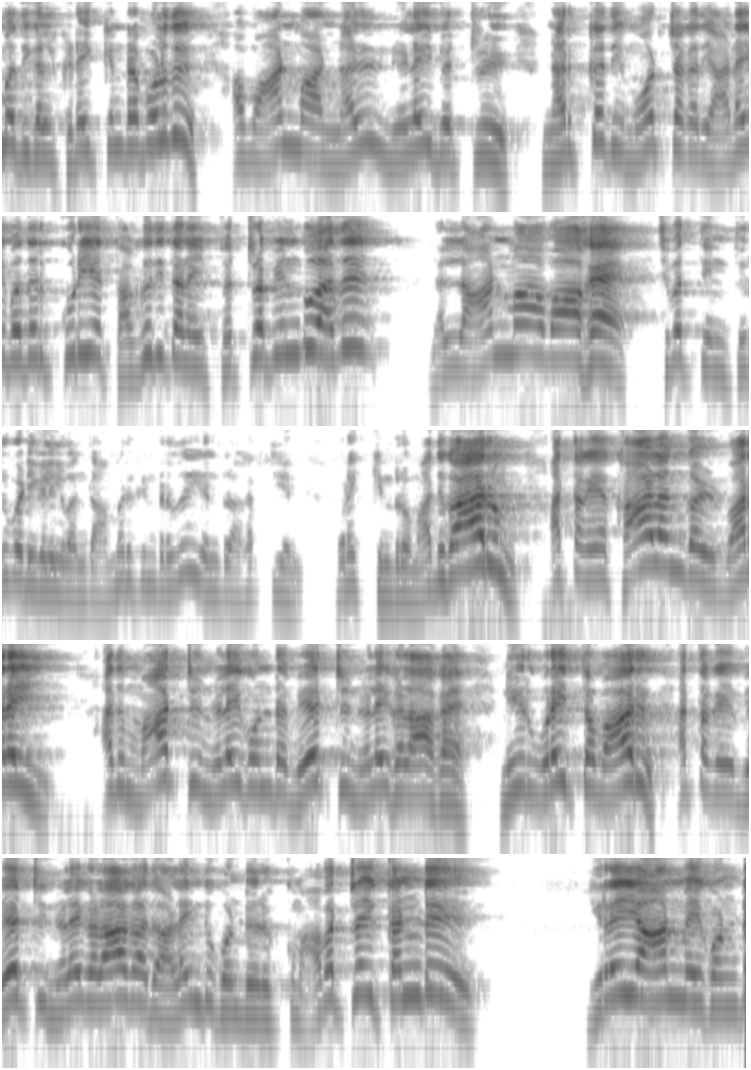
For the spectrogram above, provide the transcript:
அனுமதிகள் கிடைக்கின்ற பொழுது அவ் ஆன்மா நல் நிலை பெற்று நற்கதி மோட்சகதி அடைவதற்குரிய தகுதிதனை பெற்ற பின்பு அது நல்ல ஆன்மாவாக சிவத்தின் திருவடிகளில் வந்து அமர்கின்றது என்று அகத்தியன் உரைக்கின்றோம். அதுகாரும் அத்தகைய காலங்கள் வரை அது மாற்று நிலை கொண்ட வேற்று நிலைகளாக நீர் உரைத்தவாறு அத்தகைய வேற்று நிலைகளாக அது அலைந்து கொண்டிருக்கும். அவற்றை கண்டு இறை ஆண்மை கொண்ட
